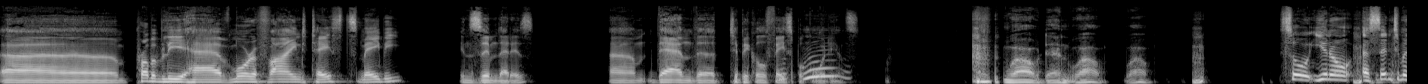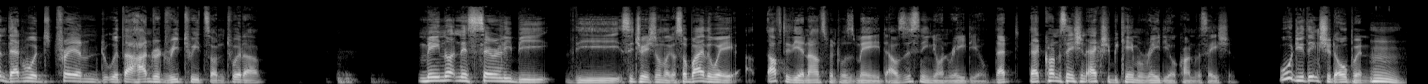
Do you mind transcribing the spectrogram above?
um probably have more refined tastes, maybe, in Zim, that is, um, than the typical Facebook audience. Wow, Dan. Wow. Wow. So, you know, a sentiment that would trend with 100 retweets on Twitter may not necessarily be the situation like so by the way after the announcement was made i was listening on radio. That that conversation actually became a radio conversation. Who do you think should open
